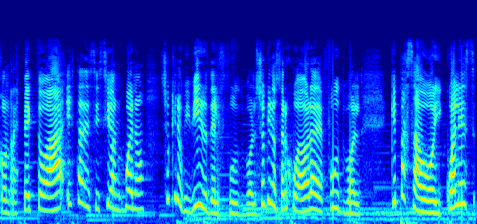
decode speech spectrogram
con respecto a esta decisión? Bueno, yo quiero vivir del fútbol, yo quiero ser jugadora de fútbol. ¿Qué pasa hoy? ¿Cuál es,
